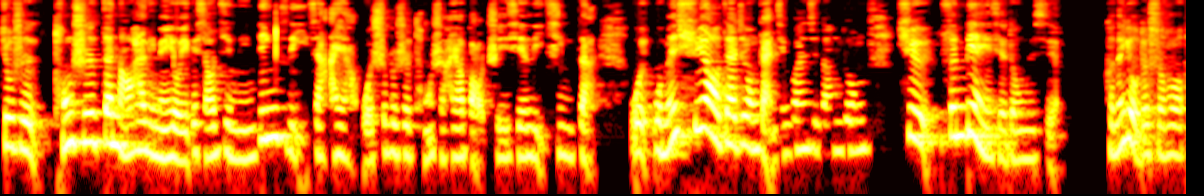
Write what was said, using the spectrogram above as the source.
就是同时在脑海里面有一个小警铃钉子一下，哎呀，我是不是同时还要保持一些理性，在我我们需要在这种感情关系当中去分辨一些东西，可能有的时候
